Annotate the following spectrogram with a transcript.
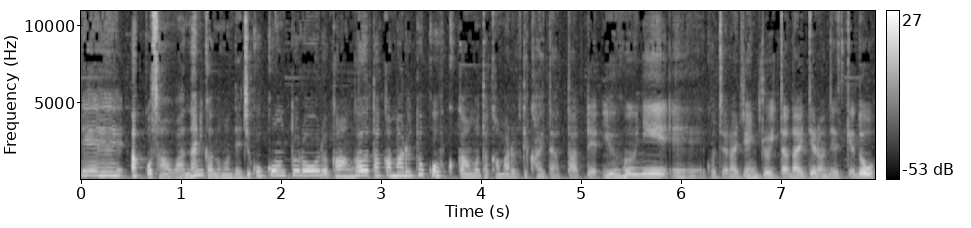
でアッコさんは何かの本で自己コントロール感が高まると幸福感も高まるって書いてあったっていうふうに、えー、こちら言及いただいてるんですけど、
